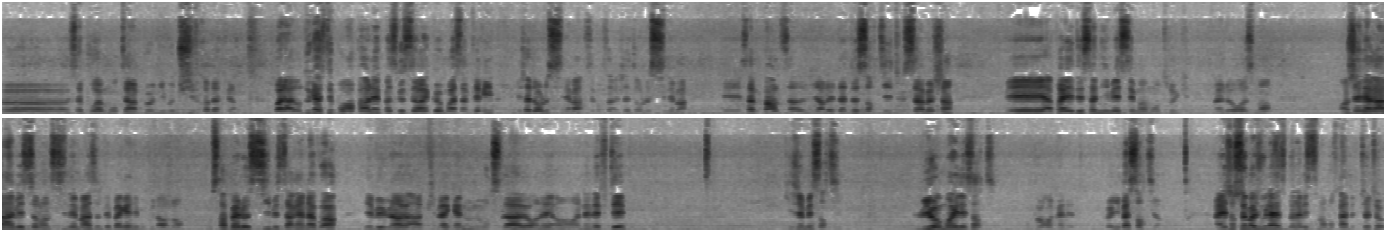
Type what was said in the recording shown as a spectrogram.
euh, ça pourrait monter un peu au niveau du chiffre d'affaires. Voilà, en tout cas, c'était pour en parler parce que c'est vrai que moi, ça me fait rire et j'adore le cinéma. C'est pour ça, j'adore le cinéma et ça me parle, ça. Je veux dire, les dates de sortie, tout ça, machin. Mais après, les dessins animés, c'est moi mon truc, malheureusement. En général, investir dans le cinéma, ça ne fait pas gagner beaucoup d'argent. On se rappelle aussi, mais ça n'a rien à voir, il y avait eu un, film avec un nounours là en, en NFT qui n'est jamais sorti. Lui, au moins, il est sorti. On peut le reconnaître. Il va sortir. Allez, sur ce, moi je vous laisse. Bon investissement, mon trade. Ciao, ciao.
